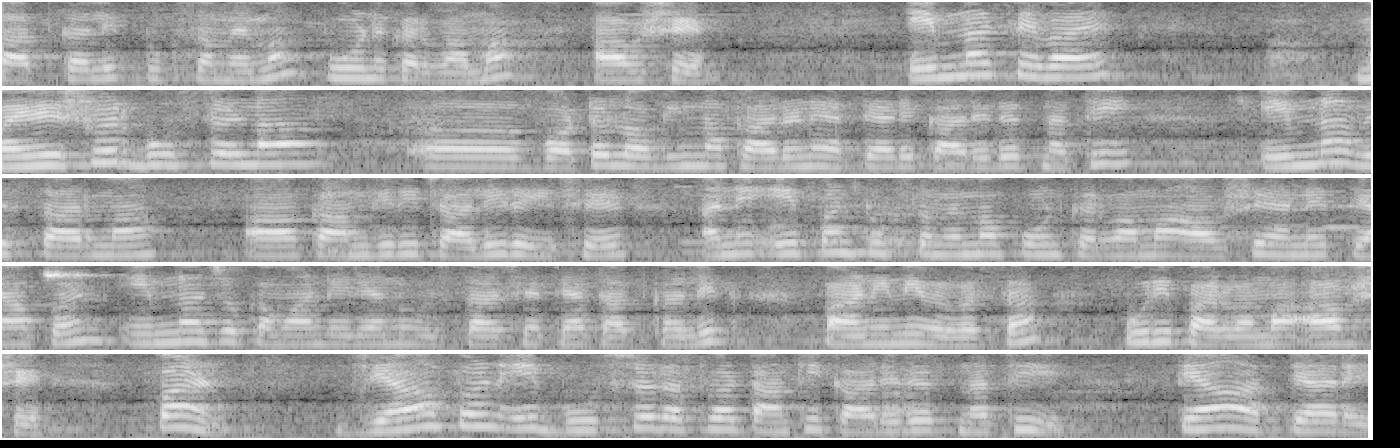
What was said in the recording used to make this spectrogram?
તાત્કાલિક ટૂંક સમયમાં પૂર્ણ કરવામાં આવશે. એમના સિવાય મહેશ્વર બૂસ્ટરના વોટર લોગિંગના કારણે અત્યારે કાર્યરત નથી. એમના વિસ્તારમાં કામગીરી ચાલી રહી છે અને એ પણ ટૂંક સમયમાં પૂર્ણ કરવામાં આવશે અને ત્યાં પણ એમના જો કમાન્ડ એરિયાનો વિસ્તાર છે, ત્યાં તાત્કાલિક પાણીની વ્યવસ્થા પૂરી પાડવામાં આવશે. પણ જ્યાં પણ એ બૂસ્ટર અથવા ટાંકી કાર્યરત નથી, ત્યાં અત્યારે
